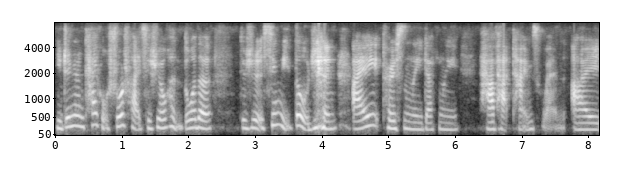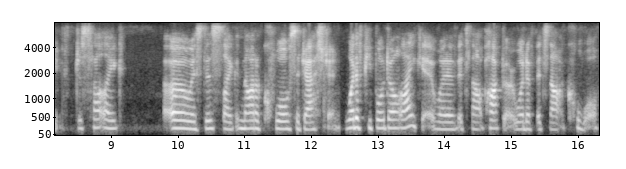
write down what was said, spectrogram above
你真正开口说出来，其实有很多的，就是心理斗争。I personally definitely have had times when I just felt like oh, is this like not a cool suggestion? What if people don't like it? What if it's not popular? What if it's not cool?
